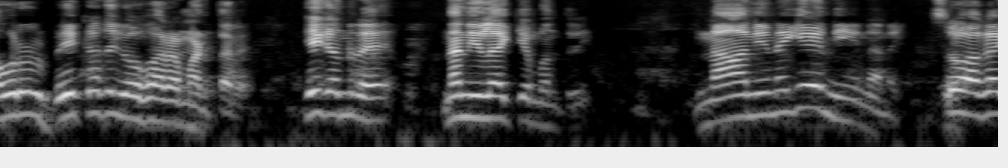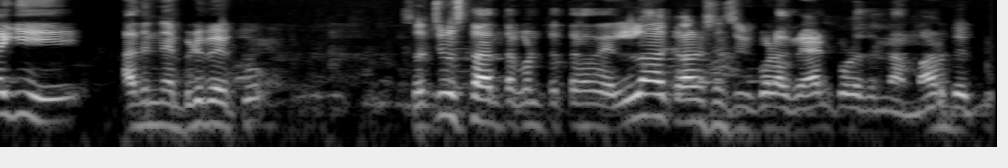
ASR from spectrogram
ಅವರು ಬೇಕಾದ ವ್ಯವಹಾರ ಮಾಡ್ತಾರೆ. ಹೇಗಂದರೆ ನನ್ನ ಇಲಾಖೆ ಮಂತ್ರಿ ನಾನಿನಗೆ ನೀ ನನಗೆ. ಸೊ ಹಾಗಾಗಿ ಅದನ್ನ ಬಿಡಬೇಕು. ಸಚಿವ ಸ್ಥಾನ ತಗೊಂಡಿರ್ತಕ್ಕಂಥ ಎಲ್ಲ ಕಾನ್ಸ್ಟಿಟ್ಯೂನ್ಸಿಗೆ ಕೂಡ ಗ್ರ್ಯಾಂಡ್ ಕೊಡೋದನ್ನ ಮಾಡಬೇಕು.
